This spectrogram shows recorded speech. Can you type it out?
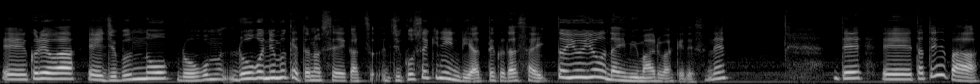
え、これは、え、自分の老後老後に向けての生活自己責任でやってくださいというような意味もあるわけですね。で、え、例えば、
